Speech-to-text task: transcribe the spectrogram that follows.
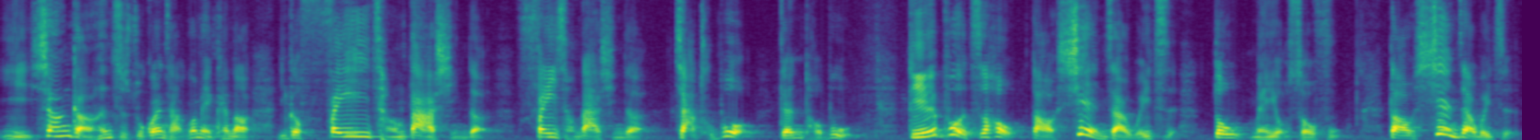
以香港恒指数观察，各位也看到一个非常大型的、非常大型的假突破跟头部跌破之后，到现在为止都没有收复。到现在为止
